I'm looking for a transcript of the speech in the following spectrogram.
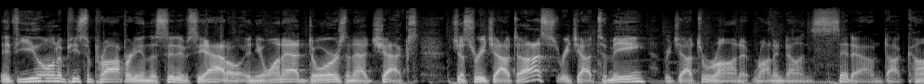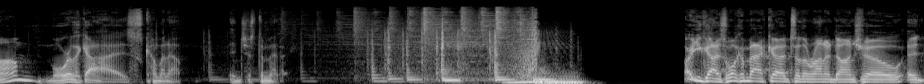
If you own a piece of property in the city of Seattle and you want to add doors and add checks, just reach out to us, reach out to me, reach out to Ron at ronanddonsitdown.com. More of the guys coming up in just a minute. All right, you guys, welcome back uh, to the Ron and Don Show. Uh,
